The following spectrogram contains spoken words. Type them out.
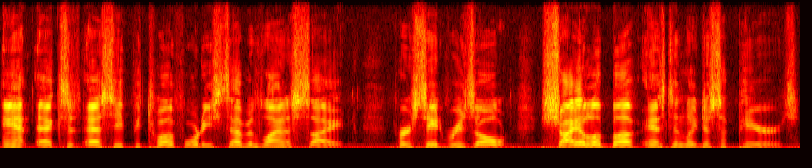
Ant exits SCP-1247's line of sight. Perceived result: Shia LaBeouf instantly disappears.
